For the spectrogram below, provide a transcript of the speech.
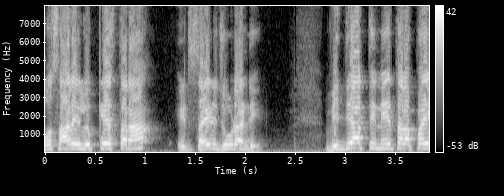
ఓసారి లుక్ వేస్తారా? ఇటు సైడ్ చూడండి. విద్యార్థి నేతలపై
